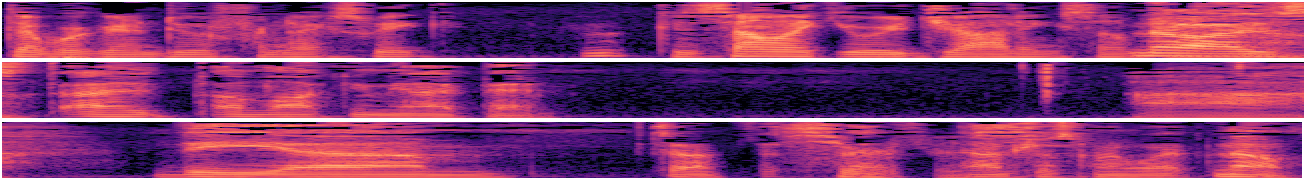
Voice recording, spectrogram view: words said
That we're going to do it for next week? Cause it sounded like you were jotting something. No, I was, I unlocking the iPad. ah, The, um, so Surface. I, don't trust my wife. No,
